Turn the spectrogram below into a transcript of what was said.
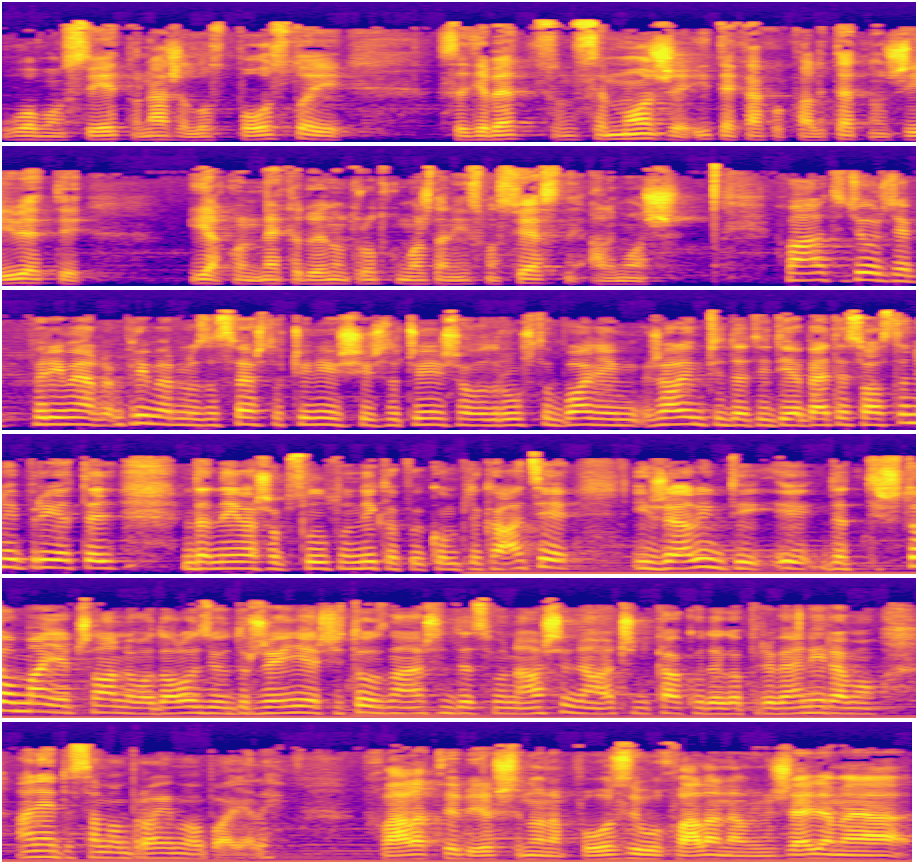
u ovom svijetu, nažalost, postoji. Sa diabetesom se može i tekako kvalitetno živjeti, iako nekad u jednom trenutku možda nismo svjesni, ali može. Hvala ti, Đurđe, Primer, primarno za sve što činiš i što činiš ovo društvo boljim. Želim ti da ti diabetes ostane prijatelj, da nemaš apsolutno nikakve komplikacije i želim ti e, da ti što manje članova dolazi u udruženje, jer će to znači da smo našli način kako da ga preveniramo, a ne da samo brojimo oboljeli. Hvala tebi još jedno na pozivu, hvala na ovim željama. Ja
